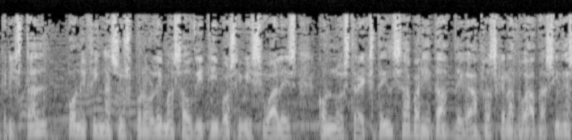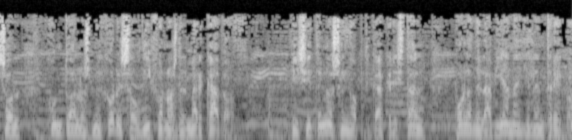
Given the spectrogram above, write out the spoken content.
Cristal pone fin a sus problemas auditivos y visuales con nuestra extensa variedad de gafas graduadas y de sol junto a los mejores audífonos del mercado. Visítenos en Óptica Cristal, Pola de la Viana y el Entrego.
